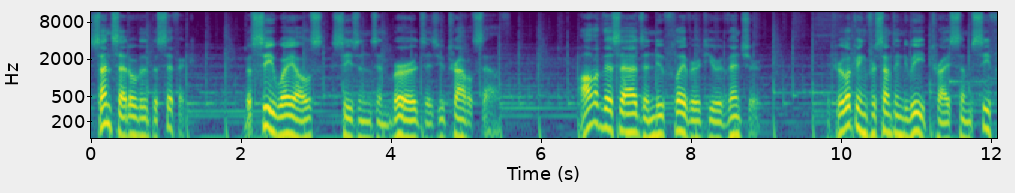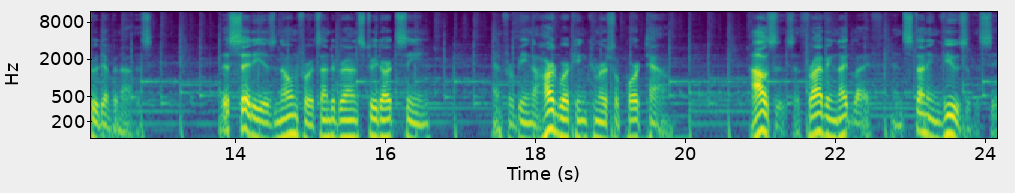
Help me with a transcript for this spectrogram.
sunset over the Pacific. You'll see whales, seasons, and birds as you travel south. All of this adds a new flavor to your adventure. If you're looking for something to eat, try some seafood empanadas. This city is known for its underground street art scene and for being a hardworking commercial port town. Houses, a thriving nightlife, and stunning views of the sea.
